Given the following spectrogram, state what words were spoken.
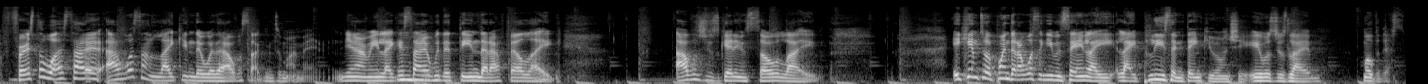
first of all, I started. I wasn't liking the way that I was talking to my man. You know what I mean? Like, it started with a thing that I felt like I was just getting so like. It came to a point that I wasn't even saying like like please and thank you and shit. It was just like move this.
